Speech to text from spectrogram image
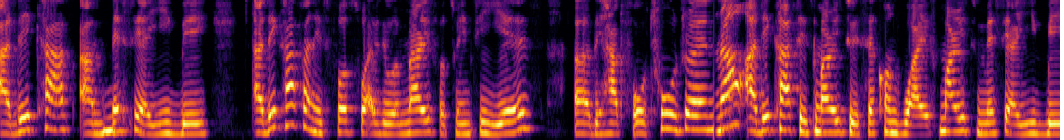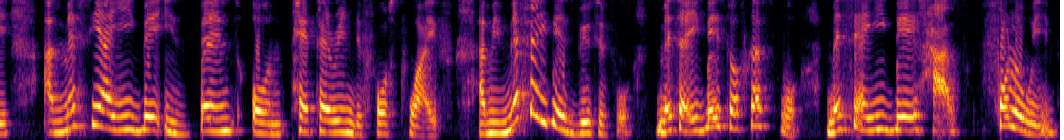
Ade Kass and Mercy Aigbe, Ade Kass and his first wife, they were married for 20 years. Uh, they had four children. Now Adekas is married to a second wife, married to Mercy Aigbe, and Mercy Aigbe is bent on peppering the first wife. I mean, Mercy Aigbe is beautiful. Mercy Aigbe is successful. Mercy Aigbe has following,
